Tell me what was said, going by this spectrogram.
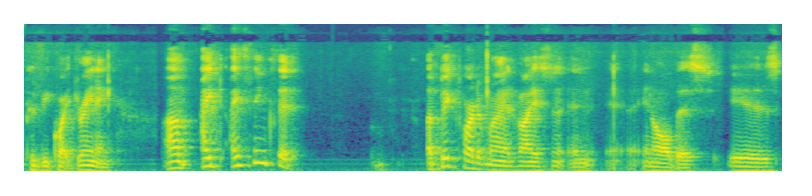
could be quite draining. Um, I I think that a big part of my advice in, in, in all this is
